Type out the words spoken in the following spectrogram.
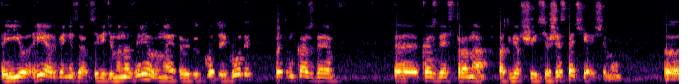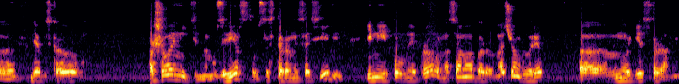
Ее реорганизация, видимо, назрела, на это идут годы и годы. Поэтому каждая, э, каждая страна, подвергшаяся жесточайшему, я бы сказал, ошеломительному зверству со стороны соседей имеет полное право на самооборону, о чем говорят э, многие страны.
